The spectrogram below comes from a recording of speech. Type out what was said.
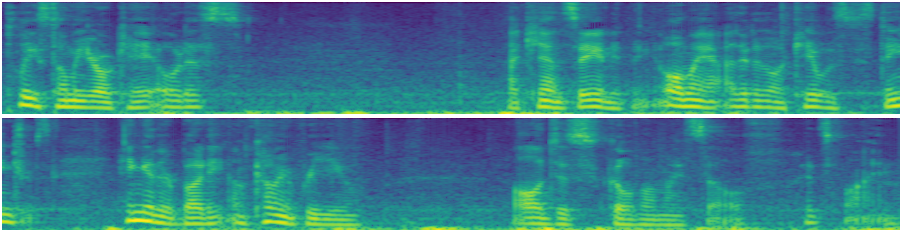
Please tell me you're okay, Otis. I can't say anything. Oh man, I didn't know okay was this dangerous. Hang in there, buddy. I'm coming for you. I'll just go by myself. It's fine.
